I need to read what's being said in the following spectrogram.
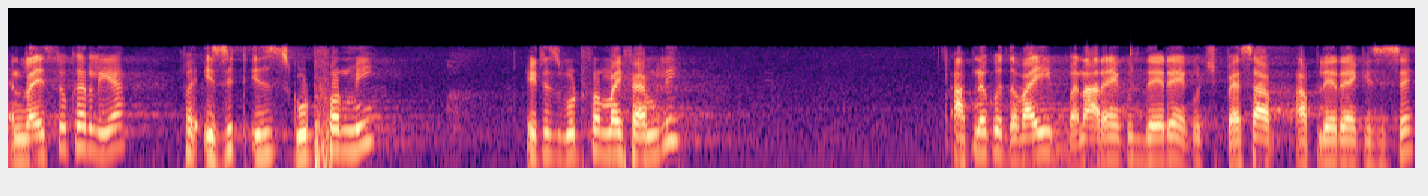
एनालाइज तो कर लिया पर is it is good for me it is good for my family आपने कोई दवाई बना रहे हैं, कुछ दे रहे हैं, कुछ पैसा आप ले रहे हैं किसी से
